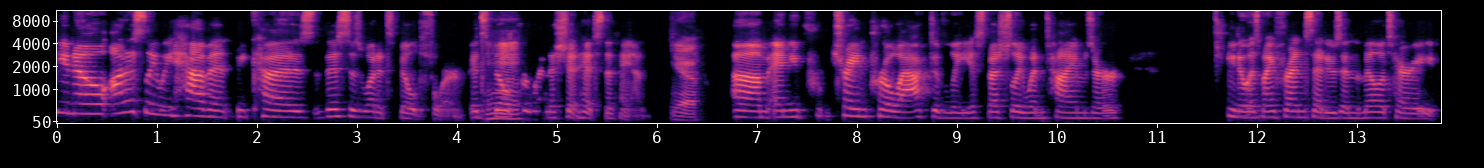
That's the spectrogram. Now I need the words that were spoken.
You know, honestly, we haven't because this is what it's built for. It's mm-hmm. built for when the shit hits the fan. Yeah. Um, and you pr- train proactively, especially when times are, you know, as my friend said, who's in the military,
